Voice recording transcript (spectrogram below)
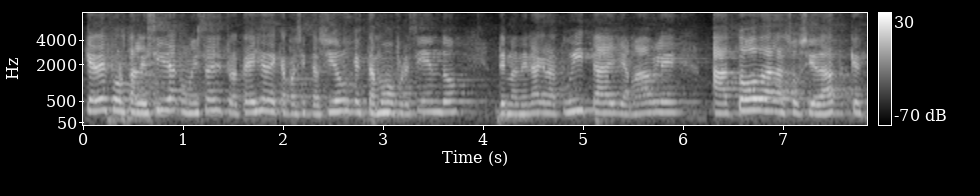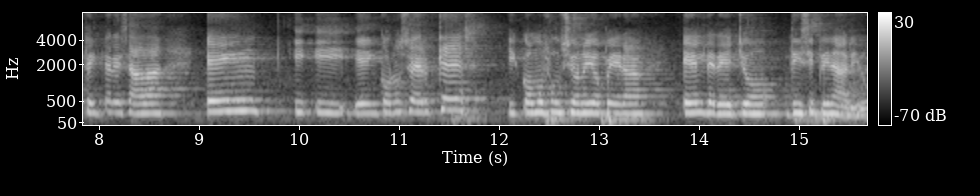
quede fortalecida con estas estrategias de capacitación que estamos ofreciendo de manera gratuita y amable a toda la sociedad que esté interesada en, en conocer qué es y cómo funciona y opera el derecho disciplinario.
